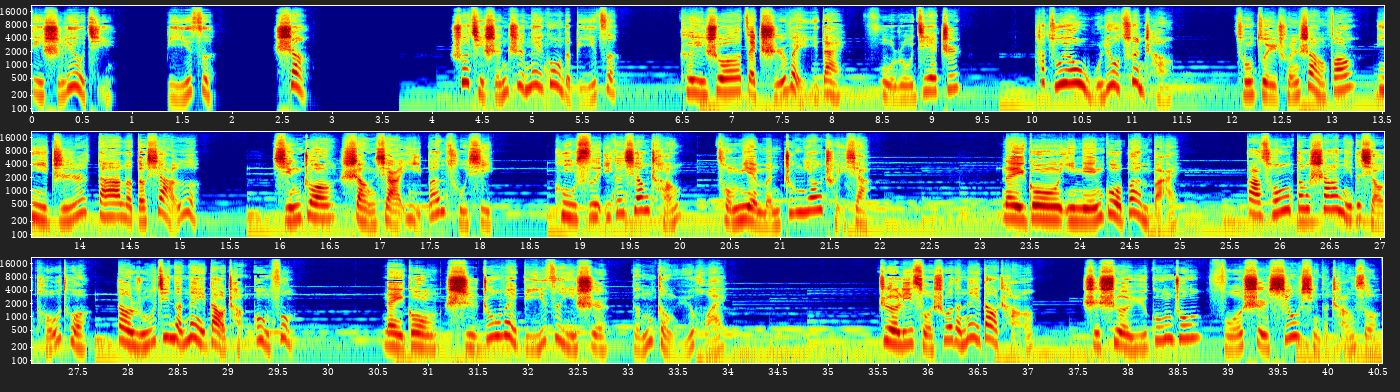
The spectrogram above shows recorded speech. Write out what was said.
第十六集，鼻子上。说起神智内供的鼻子，可以说在池尾一带妇孺皆知。它足有五六寸长，从嘴唇上方一直耷拉到下颚，形状上下一般粗细，酷似一根香肠从面门中央垂下。内供已年过半百，打从当沙弥的小头头到如今的内道场供奉。内供始终为鼻子一事耿耿于怀。这里所说的内道场，是设于宫中佛事修行的场所。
